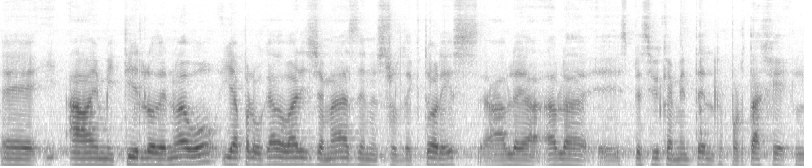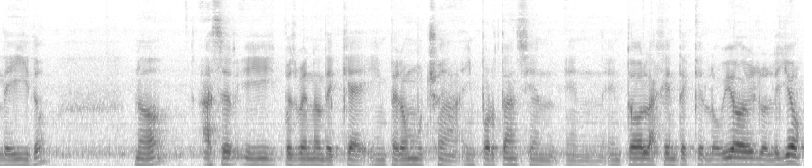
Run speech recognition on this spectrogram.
eh, a emitirlo de nuevo y ha provocado varias llamadas de nuestros lectores. Habla, habla eh, específicamente del reportaje leído, ¿no? hacer y pues bueno de que imperó mucha importancia en, en, toda la gente que lo vio y lo leyó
